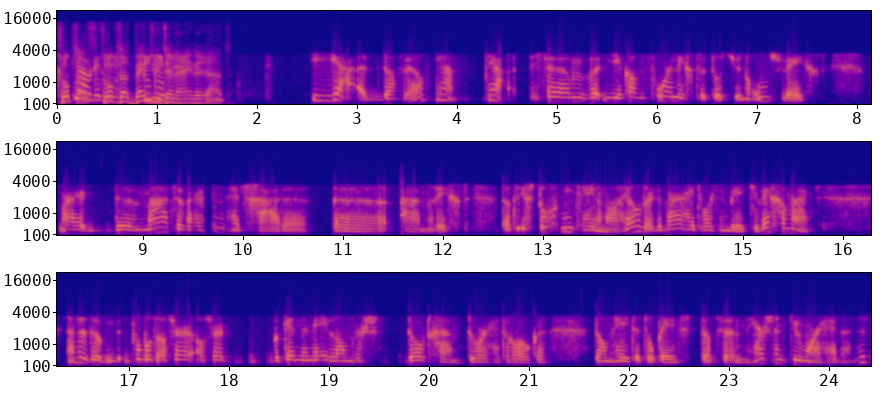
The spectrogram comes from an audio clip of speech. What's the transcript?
Klopt nou, dat? Klopt dat? Bent u ten einde raad? Ja, dat wel, ja. ja. Dus, um, je kan voorlichten tot je een ons weegt. Maar de mate waarin het schade uh, aanricht, dat is toch niet helemaal helder. De waarheid wordt een beetje weggemaakt. Nou, dat, bijvoorbeeld als er, als er bekende Nederlanders doodgaan door het roken... dan heet het opeens dat ze een hersentumor hebben.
